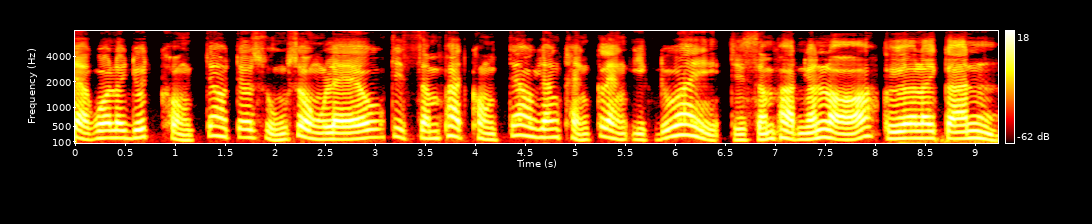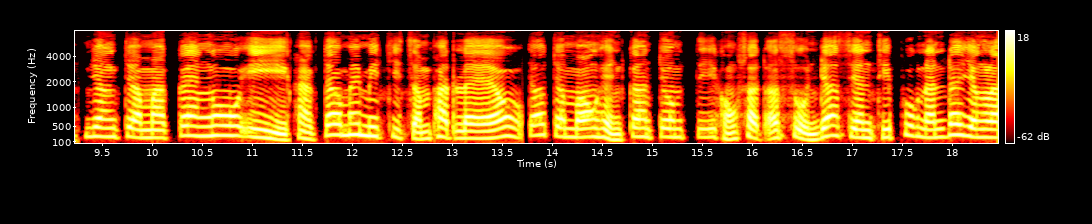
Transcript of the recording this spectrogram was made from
จากวรยุทธ์ของเจ้าจะสูงส่งแล้ว จิตสัมผัสของเจ้ายังแข็งแกร่งอีกด้วย จิตสัมผัสงั้นหรอ คืออะไรกัน ยังจะมาแกล้งโง่อีก หากเจ้าไม่มีจิตสัมผัสแล้ว เจ้าจะมองเห็นการโจมตีของสัตว์อสูรญาเซียนทิพพวกนั้นได้อย่างไร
